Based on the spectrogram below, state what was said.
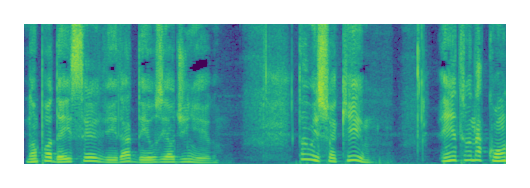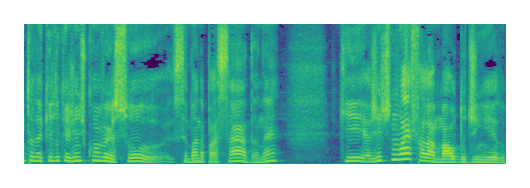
Não podeis servir a Deus e ao dinheiro. Então, isso aqui entra na conta daquilo que a gente conversou semana passada, né? Que a gente não vai falar mal do dinheiro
